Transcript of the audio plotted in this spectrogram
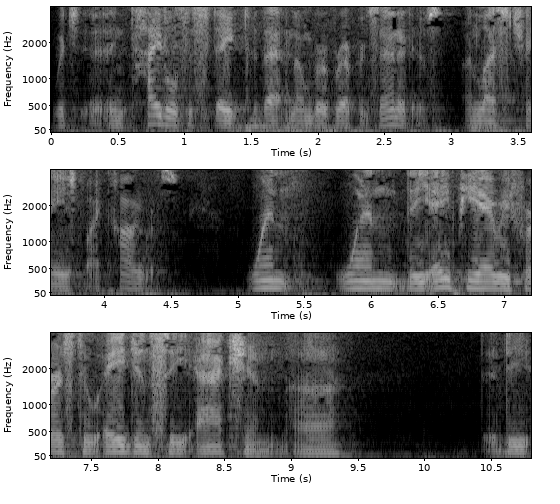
which entitles a state to that number of representatives unless changed by Congress. When, when the APA refers to agency action, uh, do you,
